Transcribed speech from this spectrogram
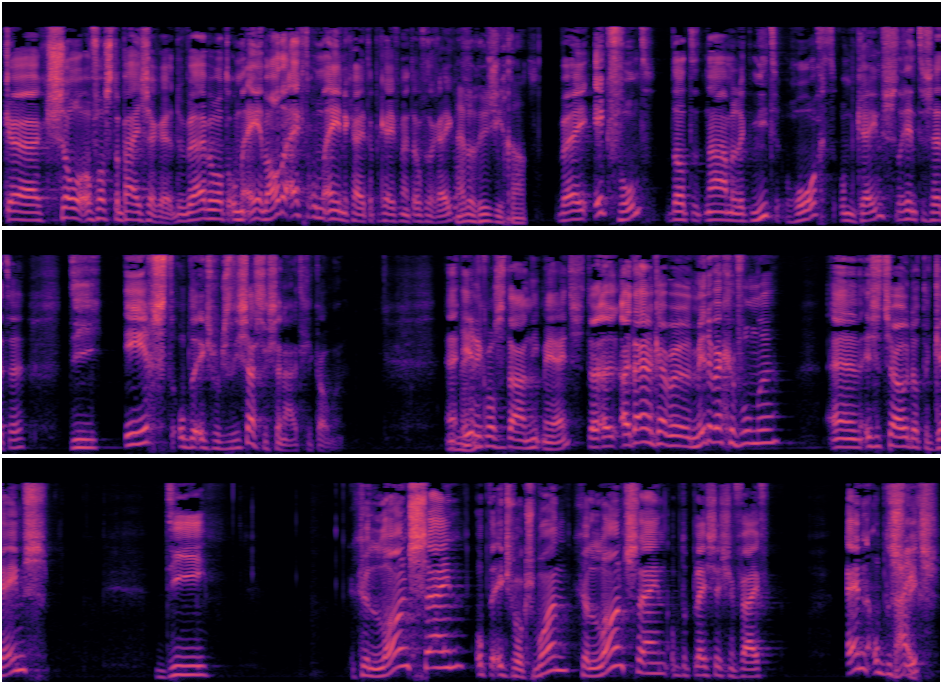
eh, ik zal alvast erbij zeggen, we, hebben wat one- we hadden echt oneenigheid op een gegeven moment over de we regels. hebben ruzie gehad. Wij, ik vond dat het namelijk niet hoort om games erin te zetten die eerst op de Xbox 360 zijn uitgekomen. En Nee. Erik was het daar niet mee eens. De- eh, uiteindelijk hebben we een middenweg gevonden. En is het zo dat de games die gelaunched zijn op de Xbox One, gelaunched zijn op de PlayStation 5 en op de Vijf? Switch.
